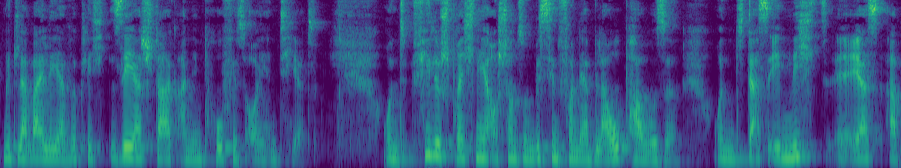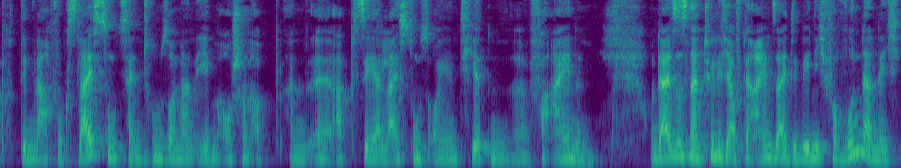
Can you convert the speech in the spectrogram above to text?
mittlerweile ja wirklich sehr stark an den Profis orientiert. Und viele sprechen ja auch schon so ein bisschen von der Blaupause. Und das eben nicht erst ab dem Nachwuchsleistungszentrum, sondern eben auch schon ab, an, äh, ab sehr leistungsorientierten äh, Vereinen. Und da ist es natürlich auf der einen Seite wenig verwunderlich,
